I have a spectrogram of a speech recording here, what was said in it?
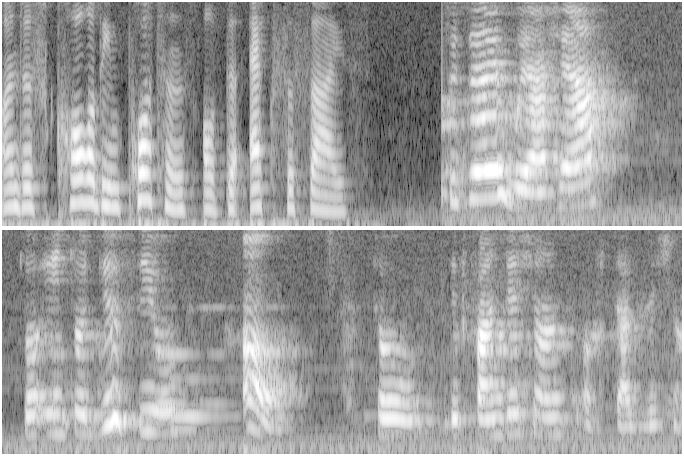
underscored the importance of the exercise. Today we are here to introduce you all to the foundations of taxation.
